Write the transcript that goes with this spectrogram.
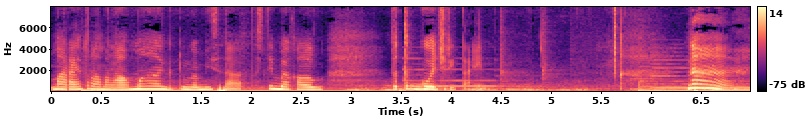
marahnya tuh lama-lama gitu nggak bisa. Pasti bakal tetep gue ceritain. Nah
